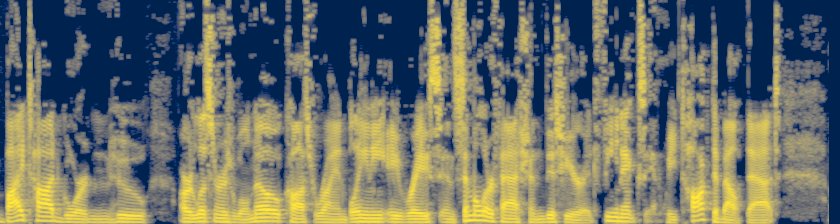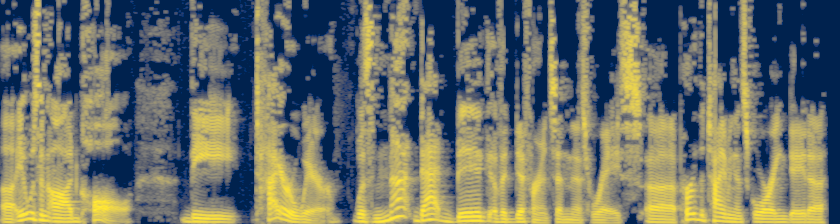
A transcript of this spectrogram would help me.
by Todd Gordon, who our listeners will know cost Ryan Blaney a race in similar fashion this year at Phoenix. And we talked about that. Uh, it was an odd call. The tire wear was not that big of a difference in this race. Uh, per the timing and scoring data,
